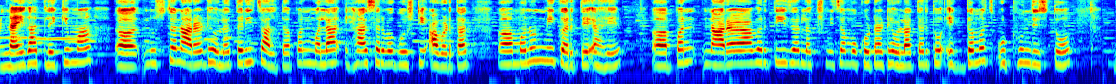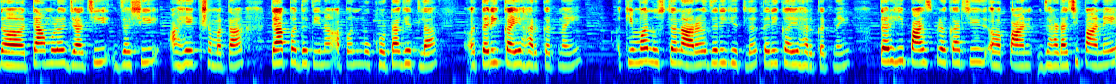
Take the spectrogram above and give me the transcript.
नाही घातले किंवा नुसतं नारळ ठेवलं तरी चालतं पण मला ह्या सर्व गोष्टी आवडतात. म्हणून मी करते आहे. पण नारळावरती जर लक्ष्मीचा मुखोटा ठेवला तर तो एकदमच उठून दिसतो. त्यामुळं ज्याची जशी आहे क्षमता त्या पद्धतीनं आपण मुखोटा घेतला तरी काही हरकत नाही. किंवा नुसतं नारळ जरी घेतलं तरी काही हरकत नाही. तर ही पाच प्रकारची पान झाडाची पाने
